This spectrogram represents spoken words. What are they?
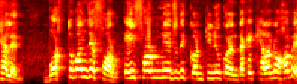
খেলেন, বর্তমান যে ফর্ম এই ফর্ম নিয়ে যদি কন্টিনিউ করেন, তাকে খেলানো হবে?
